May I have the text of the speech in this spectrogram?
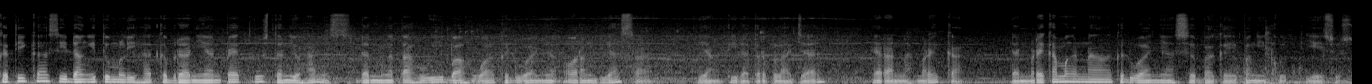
Ketika sidang itu melihat keberanian Petrus dan Yohanes dan mengetahui bahwa keduanya orang biasa yang tidak terpelajar, heranlah mereka dan mereka mengenal keduanya sebagai pengikut Yesus.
